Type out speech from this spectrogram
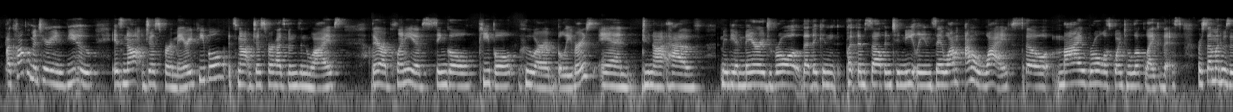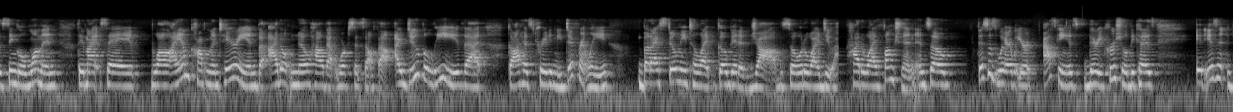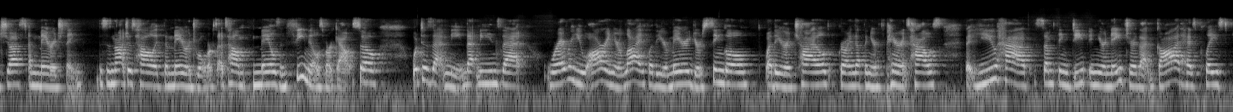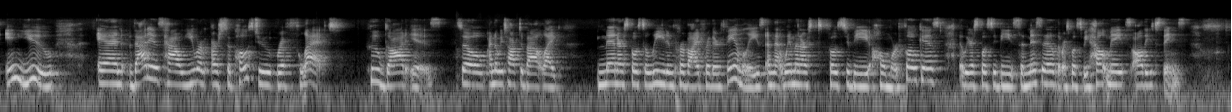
a complementarian view is not just for married people, it's not just for husbands and wives. There are plenty of single people who are believers and do not have maybe a marriage role that they can put themselves into neatly and say, well, I'm, I'm a wife, so my role is going to look like this. For someone who's a single woman, they might say, well, I am complementarian, but I don't know how that works itself out. I do believe that God has created me differently, but I still need to like go get a job. So what do I do? How do I function? And so this is where what you're asking is very crucial because it isn't just a marriage thing. This is not just how like the marriage role works. That's how males and females work out. So what does that mean? That means that wherever you are in your life, whether you're married, you're single, whether you're a child growing up in your parents' house, that you have something deep in your nature that God has placed in you. And that is how you are, are supposed to reflect who God is. So I know we talked about like men are supposed to lead and provide for their families, and that women are supposed to be homeward focused, that we are supposed to be submissive, that we're supposed to be helpmates, all these things.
